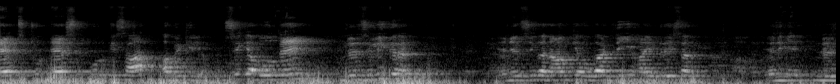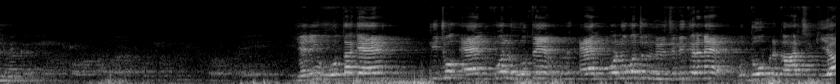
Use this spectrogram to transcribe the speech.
H2S4 के साथ अभिक्रिया। उसे क्या बोलते हैं? निर्जलीकरण। यानी उसी का नाम क्या होगा? डिहाइड्रेशन यानी कि निर्जलीकरण। यानी होता क्या है कि जो एल्कोहल होते हैं, उन एल्कोहलों का जो निर्जलीकरण है, वो दो प्रकार से किया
